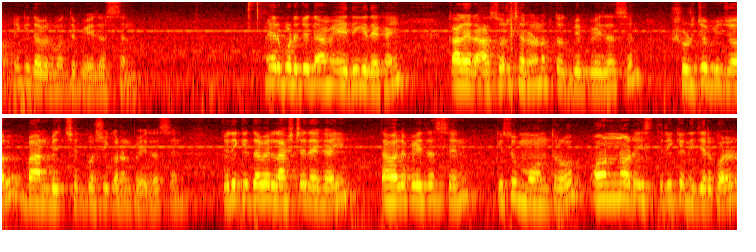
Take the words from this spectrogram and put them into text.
আপনি কিতাবের মধ্যে পেয়ে যাচ্ছেন। এরপরে যদি আমি এদিকে দেখাই, কালের আসর ছাড়ানোর তদবির পেয়ে যাচ্ছেন, সূর্য বিজল, বান বিচ্ছেদ, বশীকরণ পেয়ে যাচ্ছেন। যদি কিতাবের লাস্টে দেখাই, তাহলে পেয়ে যাচ্ছেন কিছু মন্ত্র, অন্যর স্ত্রীকে নিজের করার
